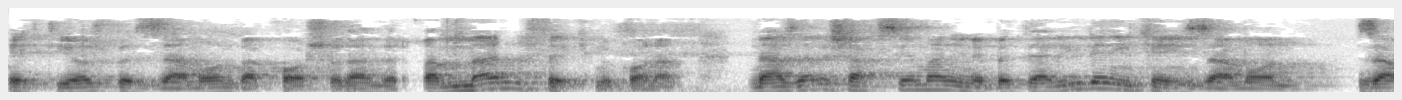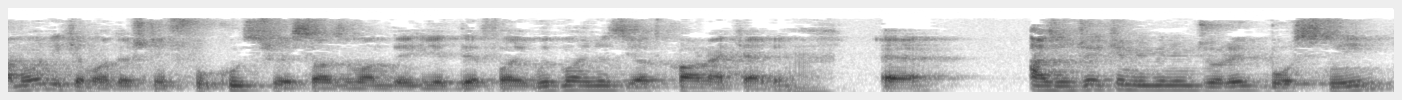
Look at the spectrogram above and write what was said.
احتیاج به زمان و کار شدن داره. و من فکر می‌کنم نظر شخصی من اینه به دلیل اینکه این زمان زمانی که ما داشتیم فوکوس روی سازماندهی دفاعی بود ما اینو زیاد کار نکردیم. از اونجایی که می‌بینیم جلوی بوسنی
